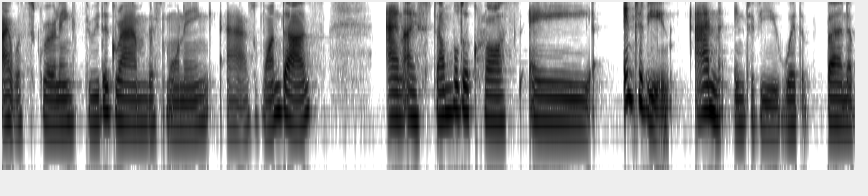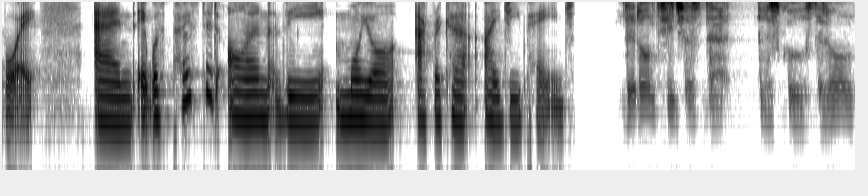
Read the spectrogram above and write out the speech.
I was scrolling through the gram this morning as one does, and I stumbled across a interview, an interview with Burna Boy. And it was posted on the Moyo Africa IG page. They don't teach us that in schools. They don't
